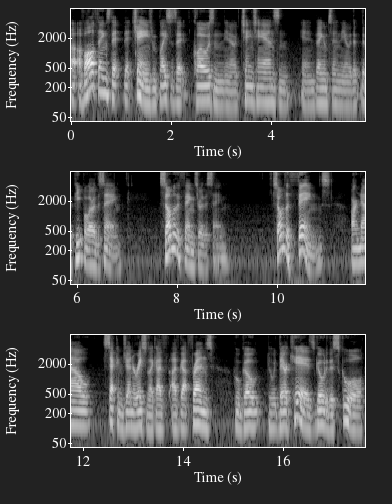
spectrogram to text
uh, of all things that, that change and places that close and, you know, change hands and in Binghamton, you know, the, the people are the same. Some of the things are the same. Some of the things are now second generation. Like I've I've got friends who go who their kids go to the school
